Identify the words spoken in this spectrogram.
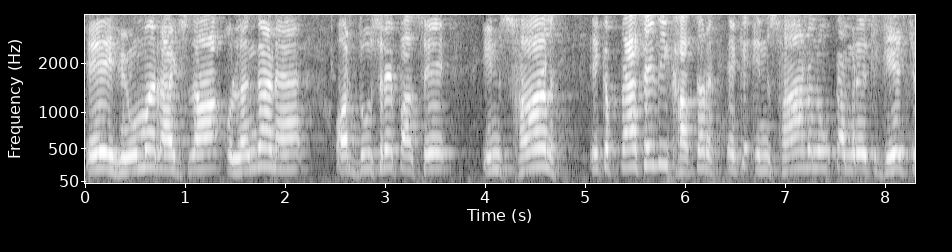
ਇਹ ਹਿਊਮਨ ਰਾਈਟਸ ਦਾ ਉਲੰਘਣ ਹੈ ਔਰ ਦੂਸਰੇ ਪਾਸੇ ਇਨਸਾਨ, ਇੱਕ ਪੈਸੇ ਦੀ ਖਾਤਰ ਇੱਕ ਇਨਸਾਨ ਨੂੰ ਕਮਰੇ 'ਚ, ਗੇਟ 'ਚ,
